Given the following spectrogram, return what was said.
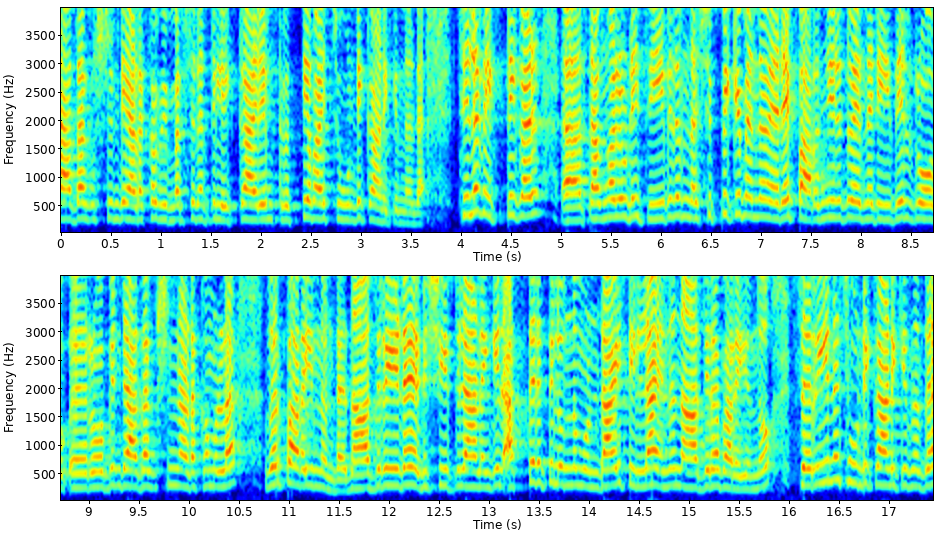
രാധാകൃഷ്ണന്റെ അടക്കം വിമർശനത്തിൽ ഇക്കാര്യം കൃത്യമായി ചൂണ്ടിക്കാണിക്കുന്നുണ്ട്. ചില വ്യക്തികൾ തങ്ങളുടെ ജീവിതം നശിപ്പിക്കുമെന്ന് വരെ പറഞ്ഞിരുന്നു എന്ന രീതിയിൽ റോബിൻ രാധാകൃഷ്ണൻ അടക്കമുള്ളവർ പറയുന്നുണ്ട്. നാദിറയുടെ വിഷയത്തിലാണെങ്കിൽ അത്തരത്തിലൊന്നും ഉണ്ടായിട്ടില്ല എന്ന് നാദിറ പറയുന്നു. സെറീന ചൂണ്ടിക്കാണിക്കുന്നത്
